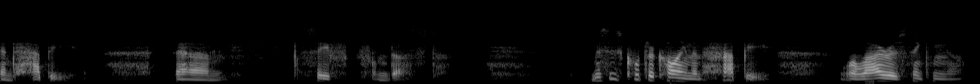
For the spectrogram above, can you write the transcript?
and happy, um, safe from dust. Mrs. Coulter calling them happy, while Lyra is thinking of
